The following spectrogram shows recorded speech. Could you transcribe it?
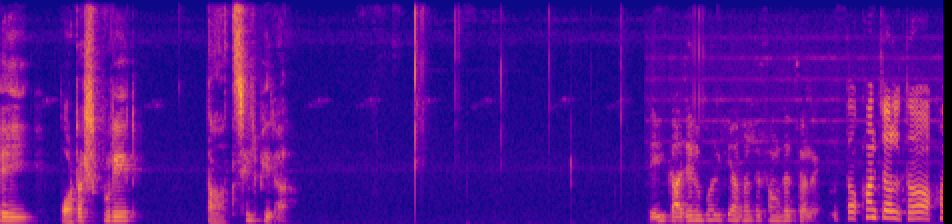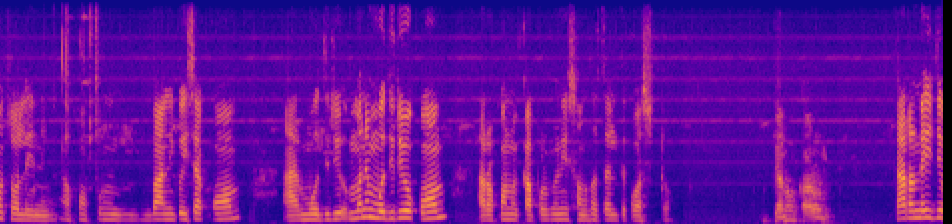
এই পটাশপুরের তাঁত শিল্পীরা। এই কাজের উপরে কি আপনাদের সংসার চলে? তখন চলতো এখন চলেনি। এখন বানি পয়সা কম আর মজুরিও মানে মজুরিও কম আর এখন কাপড় বিনি সংসার চালাতে কষ্ট। কেন? কারণ? কারণ এই যে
